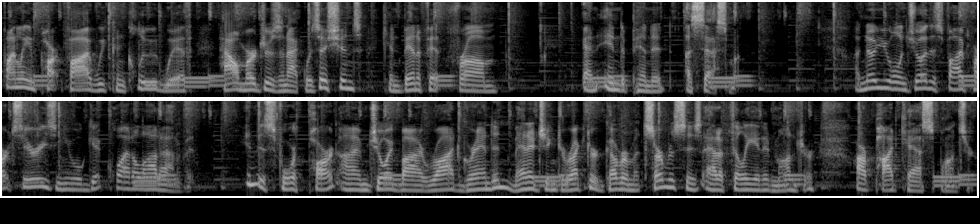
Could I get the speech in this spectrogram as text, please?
Finally, in part five, we conclude with how mergers and acquisitions can benefit from an independent assessment. I know you will enjoy this five part series and you will get quite a lot out of it. In this fourth part, I am joined by Rod Grandon, Managing Director, Government Services at Affiliated Monitor, our podcast sponsor.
